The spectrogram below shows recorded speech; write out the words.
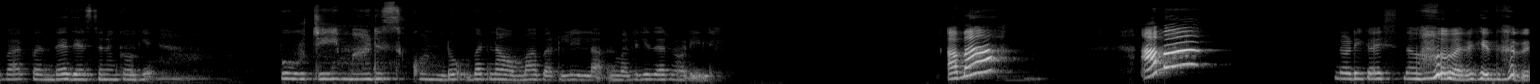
ಇವಾಗ ಬಂದೆ ದೇವಸ್ಥಾನಕ್ಕೆ ಹೋಗಿ ಪೂಜೆ ಮಾಡಿಸ್ಕೊಂಡು ಬಟ್ ನಾವು ಅಮ್ಮ ಬರಲಿಲ್ಲ. ಮಲಗಿದ್ದಾರೆ ನೋಡಿ ಇಲ್ಲಿ. ಅಮ್ಮ? ಅಮ್ಮ? ನೋಡಿ ಗೈಸ್ ನಾವು ಮಲಗಿದ್ದಾರೆ.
